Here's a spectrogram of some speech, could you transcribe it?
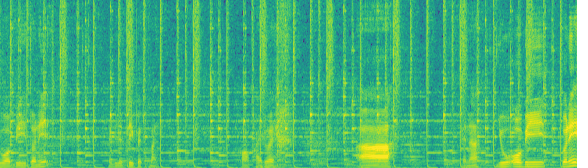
UOB ตัวนี้ไม่รู้จะตีไปทำไม ขออภัยด้วย อ่า เดี๋ยวนะ UOB ตัวนี้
